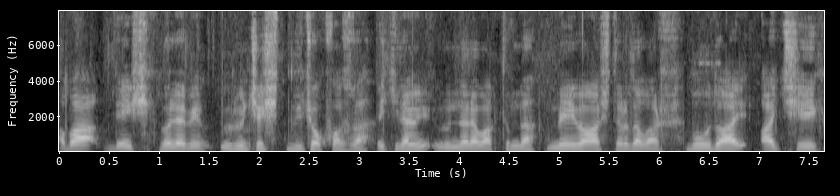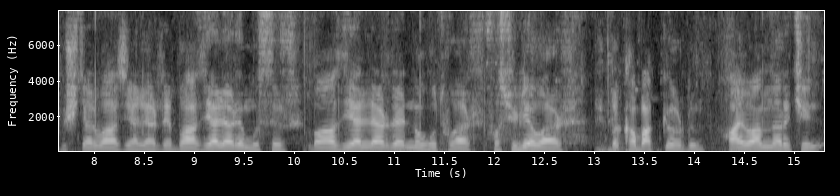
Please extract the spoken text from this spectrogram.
Ama değişik böyle bir ürün çeşitliliği çok fazla. Ekilen ürünlere baktım da meyve ağaçları da var. Buğday, ayçiçeği ekmişler bazı yerlerde. Bazı yerlerde mısır, bazı yerlerde nohut var, fasulye var. Şurada kabak gördüm. Hayvanlar için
